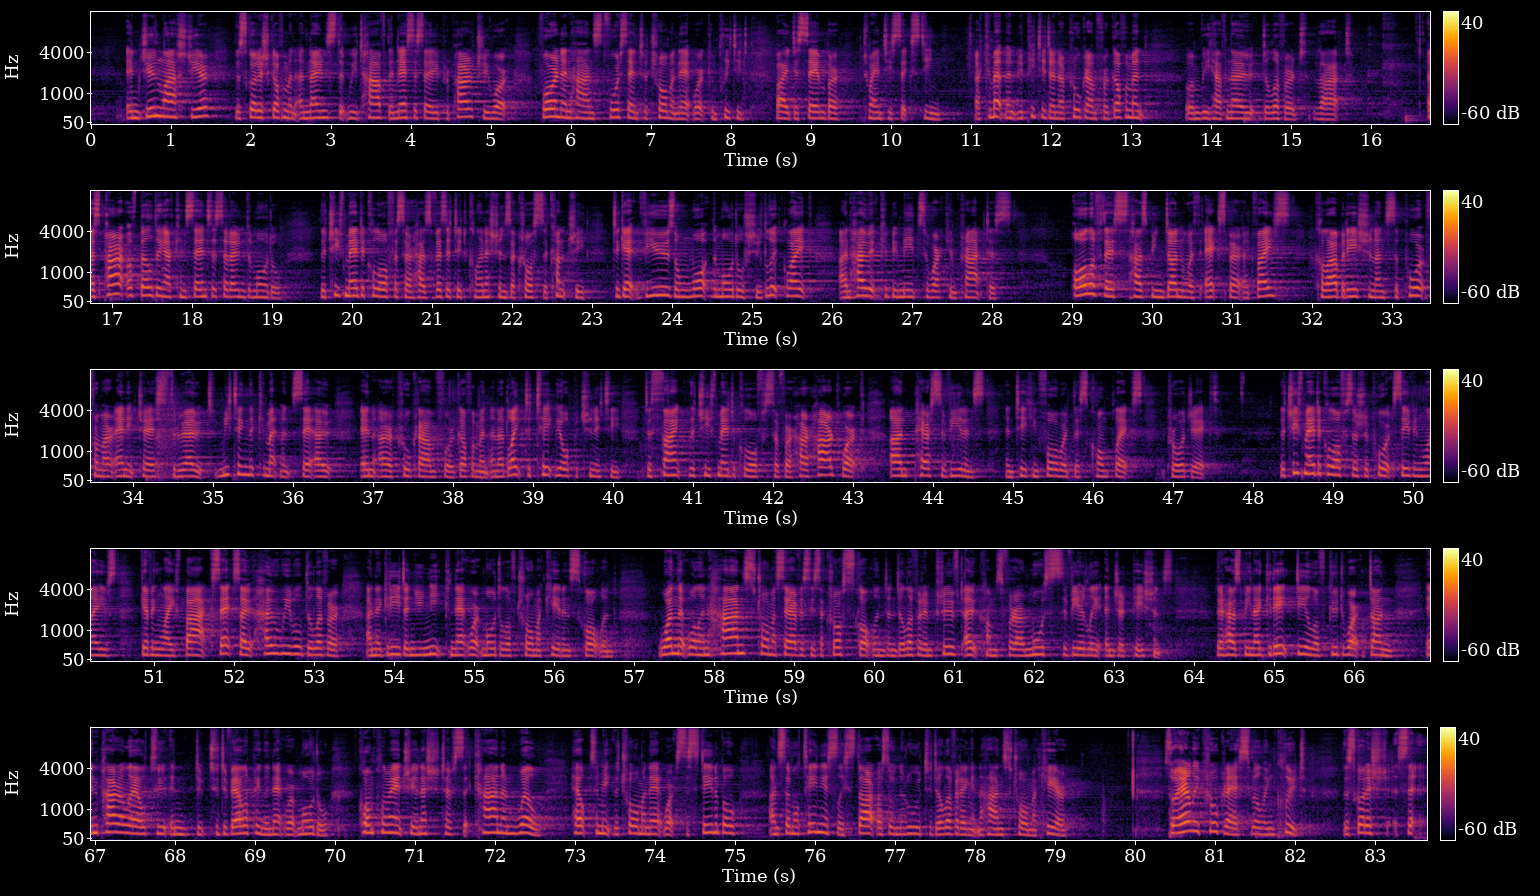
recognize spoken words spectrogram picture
In June last year, the Scottish Government announced that we'd have the necessary preparatory work for an enhanced four-centre trauma network completed by December 2016. A commitment repeated in our programme for government, and we have now delivered that. As part of building a consensus around the model, the Chief Medical Officer has visited clinicians across the country to get views on what the model should look like and how it could be made to work in practice. All of this has been done with expert advice, collaboration and support from our NHS throughout, meeting the commitments set out in our programme for government. And I'd like to take the opportunity to thank the Chief Medical Officer for her hard work and perseverance in taking forward this complex project. The Chief Medical Officer's report, Saving Lives, Giving Life Back, sets out how we will deliver an agreed and unique network model of trauma care in Scotland, one that will enhance trauma services across Scotland and deliver improved outcomes for our most severely injured patients. There has been a great deal of good work done in parallel to, in, to developing the network model, complementary initiatives that can and will help to make the trauma network sustainable and simultaneously start us on the road to delivering enhanced trauma care. So early progress will include the Scottish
